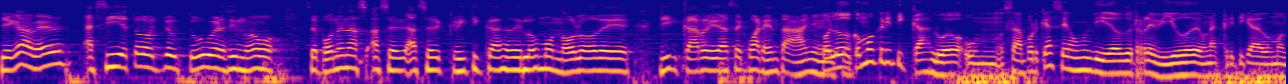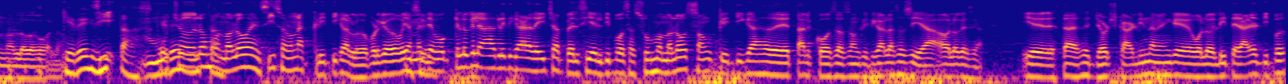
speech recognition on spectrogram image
llega a ver así estos youtubers así nuevos se ponen a, a hacer, a hacer críticas de los monólogos de Jim Carrey de hace 40 años. Boludo. ¿cómo criticas luego un... O sea, ¿por qué haces un video de review de una crítica de un monólogo, boludo? Querés Sí, vistas, Muchos de los monólogos en sí son una crítica luego. Porque obviamente, Sí. vos- ¿qué es lo que le vas a criticar a Dave Chappelle si el tipo... O sea, sus monólogos son críticas de tal cosa, son críticas a la sociedad o lo que sea. Y está desde George Carlin también, que, boludo, literal, el tipo...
